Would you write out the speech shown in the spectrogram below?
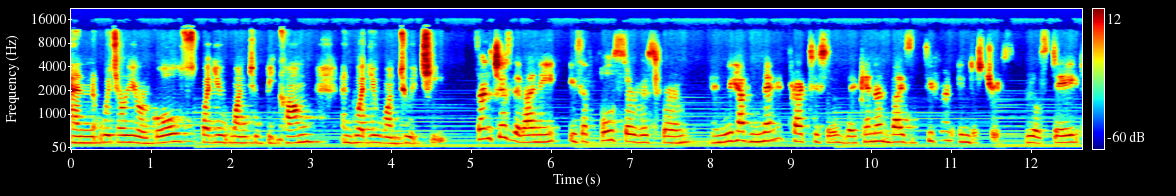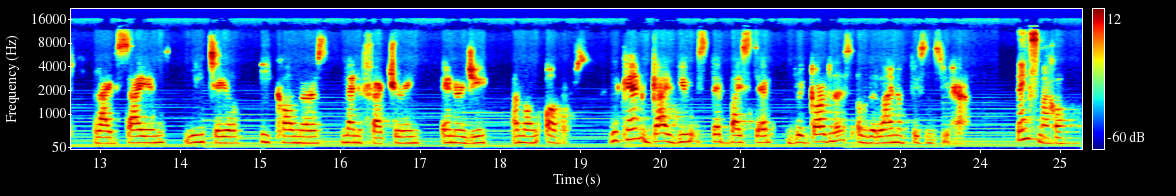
and which are your goals, what you want to become, and what you want to achieve. Sanchez Devanny is a full service firm, and we have many practices that can advise different industries real estate, life science, retail, e commerce, manufacturing, energy, among others. We can guide you step by step, regardless of the line of business you have. Thanks, Majo.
